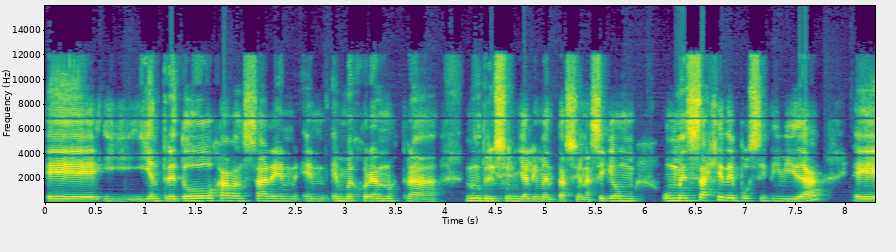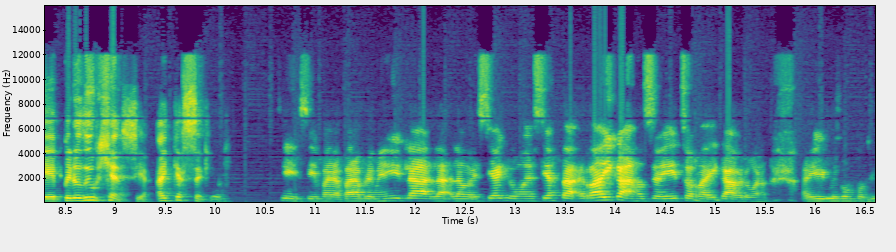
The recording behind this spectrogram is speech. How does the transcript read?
eh, y, entre todos avanzar en, mejorar nuestra nutrición y alimentación. Así que un, mensaje de positividad, eh, pero de urgencia, hay que hacerlo. Sí, sí, para, para prevenir la, la, obesidad, que como decía, está erradicada, no se había dicho erradicada, pero bueno, ahí me confundí.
